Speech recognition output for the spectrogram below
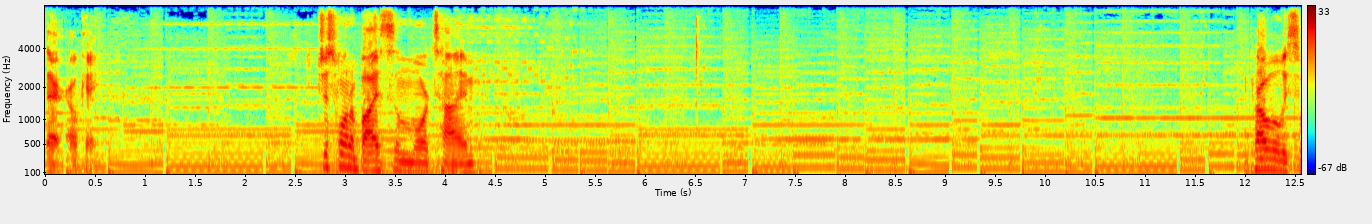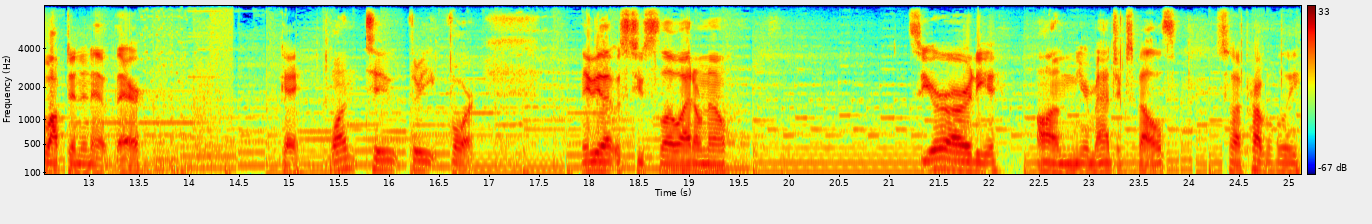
There, okay. Just want to buy some more time. You probably swapped in and out there. Okay, one, two, three, four. Maybe that was too slow, I don't know. So you're already on your magic spells, so I probably...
